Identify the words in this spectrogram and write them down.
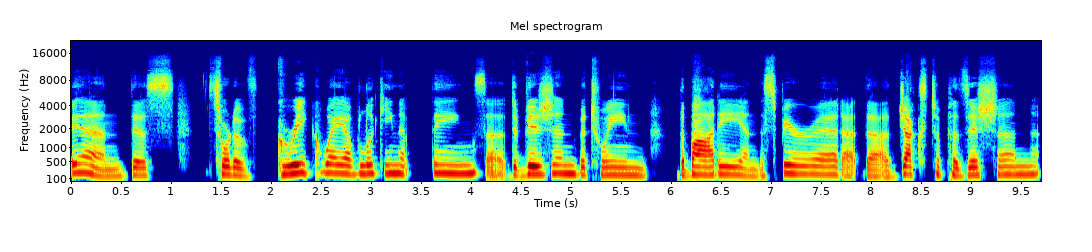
been this sort of Greek way of looking at things, a division between the body and the spirit, uh, the juxtaposition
